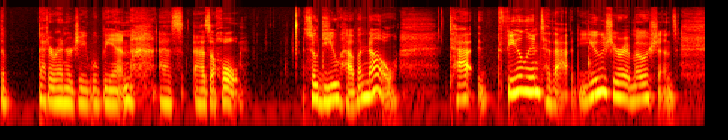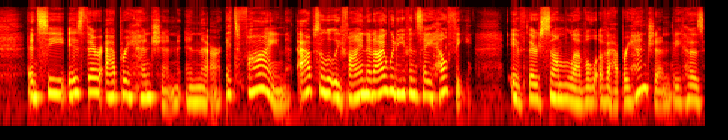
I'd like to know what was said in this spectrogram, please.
the better energy we'll be in as as a whole. So, do you have a no? Ta- feel into that. Use your emotions and see is there apprehension in there? It's fine, absolutely fine. And I would even say healthy if there's some level of apprehension because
